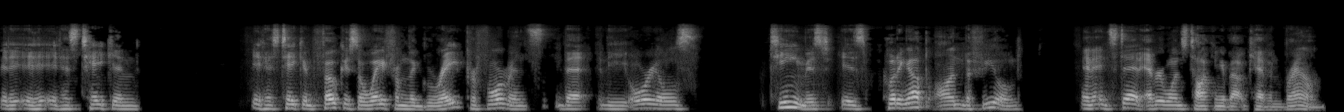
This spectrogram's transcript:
it, it, it has taken it has taken focus away from the great performance that the Orioles team is is putting up on the field, and instead everyone's talking about Kevin Brown.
